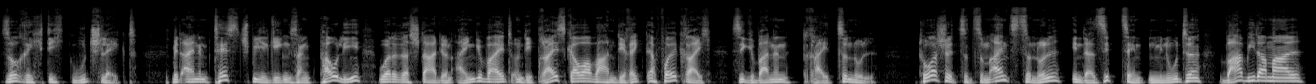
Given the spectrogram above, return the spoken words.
so richtig gut schlägt. Mit einem Testspiel gegen St. Pauli wurde das Stadion eingeweiht und die Breisgauer waren direkt erfolgreich. Sie gewannen 3 zu 0. Torschütze zum 1 zu 0 in der 17. Minute war wieder mal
